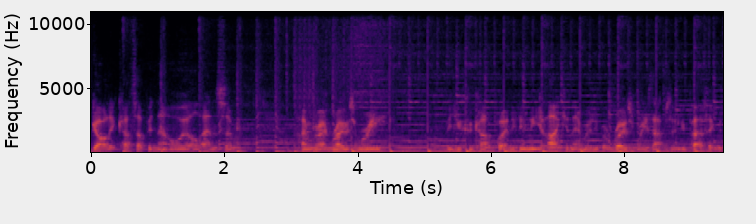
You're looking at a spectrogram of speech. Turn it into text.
garlic cut up in that oil and some homegrown rosemary but you can kind of put anything that you like in there really but rosemary is absolutely perfect with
